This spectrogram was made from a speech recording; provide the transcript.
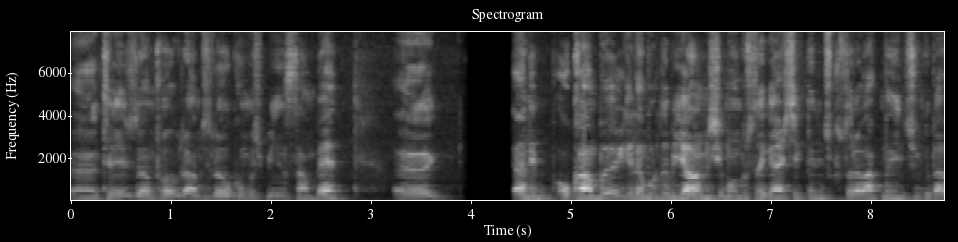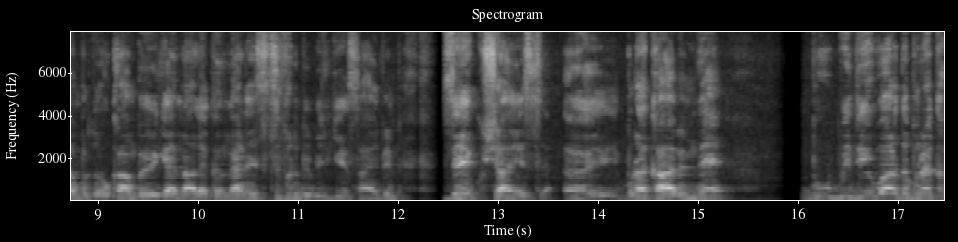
Ee, televizyon programcılığı okumuş bir insan ve e, yani Okan Bayülgen'e burada bir yanlışım olursa gerçekten hiç kusura bakmayın çünkü ben burada Okan Bayülgen'le alakalı neredeyse sıfır bir bilgiye sahibim. Z kuşağıyız. Ee, Burak abim de bu videoyu bu arada Burak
